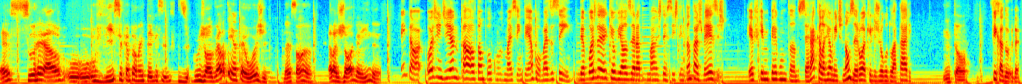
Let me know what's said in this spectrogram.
É surreal o, o, o vício que a tua mãe tem com esses com jogos. Ela tem até hoje, né? Só uma, ela joga ainda. Então, hoje em dia tá, ela tá um pouco mais sem tempo, mas assim, depois de que eu vi ela zerar Master System tantas vezes, eu fiquei me perguntando: será que ela realmente não zerou aquele jogo do Atari? Então. Fica a dúvida.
